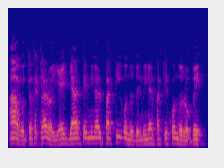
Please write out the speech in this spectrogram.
Ah, pues entonces, claro, ya, ya termina el partido y cuando termina el partido es cuando los ve.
